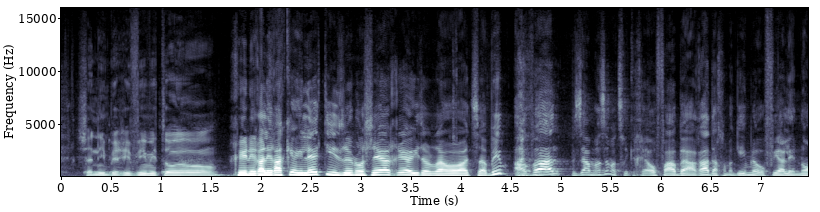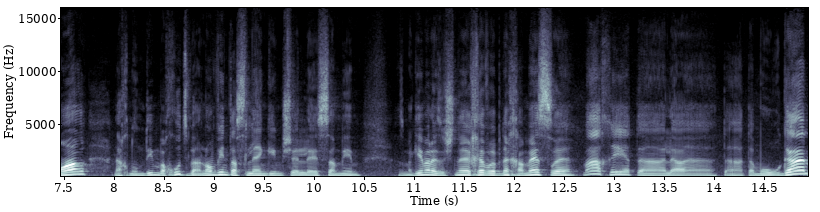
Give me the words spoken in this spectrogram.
שאני בריבים איתו. אחי, נראה לי רק העליתי איזה נושא, אחי, היית שם בעצבים. אבל, וזה מה זה מצחיק, אחרי ההופעה בערד, אנחנו מגיעים להופיע לנוער, אנחנו עומדים בחוץ, ואני לא מבין את הסלנגים של אה, סמים. אז מגיעים אליי איזה שני חבר'ה בני 15, מה אחי, אתה, אתה, אתה, אתה מאורגן?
